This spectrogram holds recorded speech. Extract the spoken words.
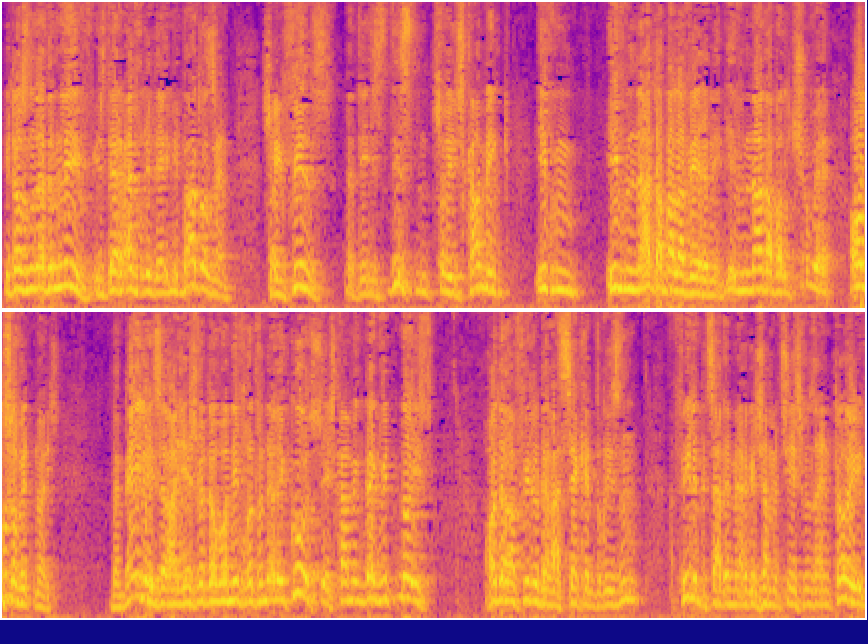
He doesn't let him leave. He's there every day and he battles him. So he feels that he's distant, so he's coming, even, even not about Averenik, even not about Tshuve, also with noise. When Beile is a Yesh Vedovo Nifrot von Elikus, he's coming back with noise. Oder אפילו der a second reason, אפילו בצד המרגש המציאס von seinem Teuf,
